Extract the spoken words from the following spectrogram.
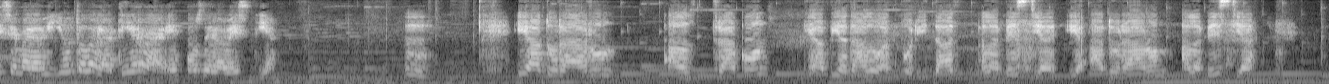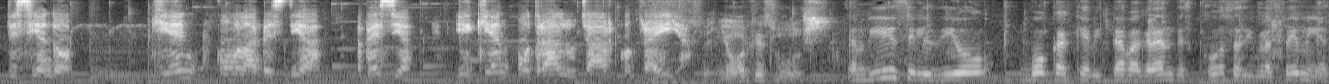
Y se maravilló toda la tierra en pos de la bestia. Mm. Y adoraron al dragón que había dado autoridad a la bestia y adoraron a la bestia diciendo, ¿quién como la bestia, la bestia y quién podrá luchar contra ella? Señor Jesús. También se le dio boca que habitaba grandes cosas y blasfemias,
